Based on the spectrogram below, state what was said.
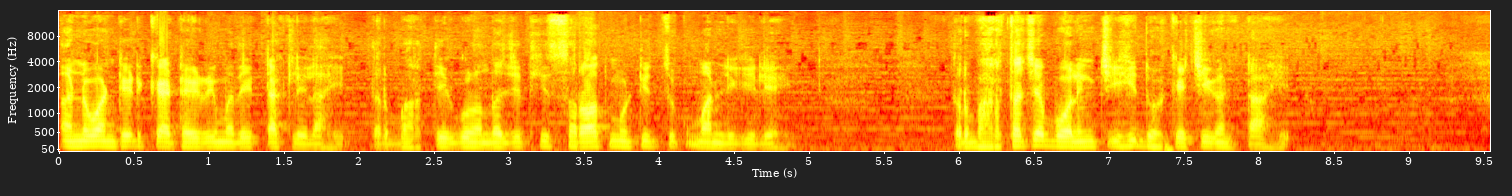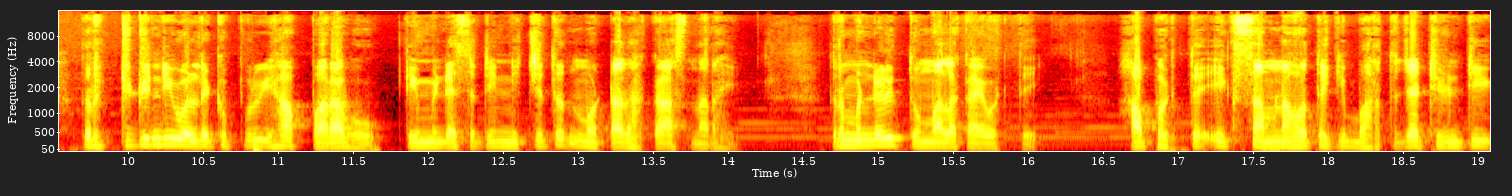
अनवॉन्टेड कॅटेगरीमध्ये टाकलेला आहे. तर भारतीय गोलंदाजीत ही सर्वात मोठी चूक मानली गेली आहे. तर भारताच्या बॉलिंगची ही धोक्याची घंटा आहे. तर टी ट्वेंटी वर्ल्ड कपपूर्वी हा पराभव टीम इंडियासाठी निश्चितच मोठा धक्का असणार आहे. तर मंडळी तुम्हाला काय वाटते हा फक्त एक सामना होता की भारताच्या टी ट्वेंटी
